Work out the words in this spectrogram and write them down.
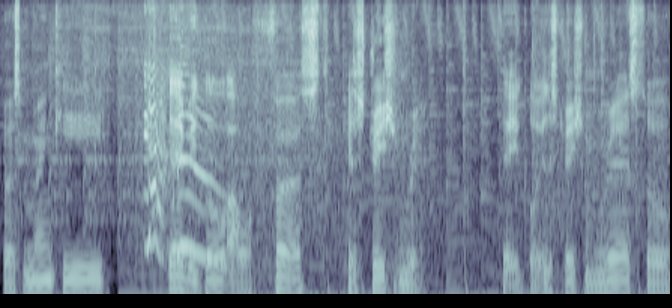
First Mankey. There we go, our first illustration rare. There you go, illustration rare. So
